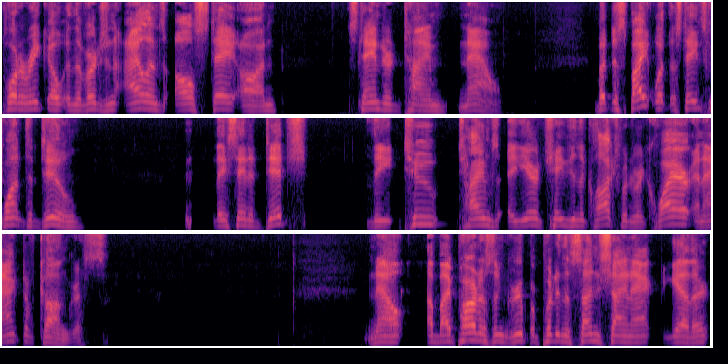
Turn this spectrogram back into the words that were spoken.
Puerto Rico, and the Virgin Islands all stay on standard time now. But despite what the states want to do, they say to ditch the two times a year changing the clocks would require an act of Congress. Now, a bipartisan group are putting the Sunshine Act together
